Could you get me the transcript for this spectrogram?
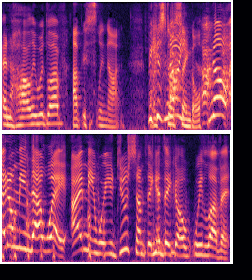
and Hollywood love? Obviously not. Because I'm still no, single. no, I don't mean that way. I mean where you do something and they go, "We love it,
